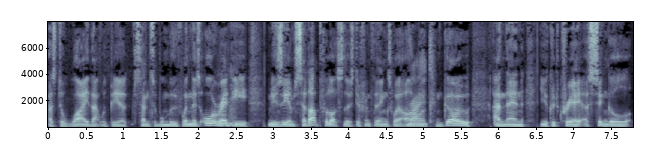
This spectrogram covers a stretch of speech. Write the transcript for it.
as to why that would be a sensible move when there's already mm-hmm. museums set up for lots of those different things where artwork Right. can go, and then you could create a single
